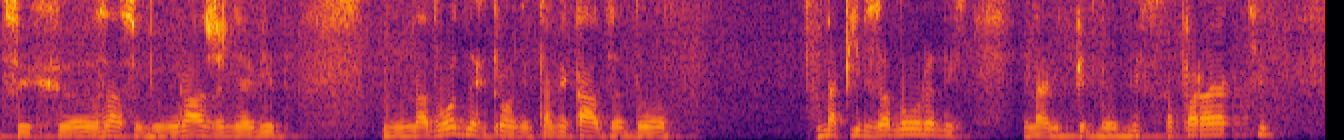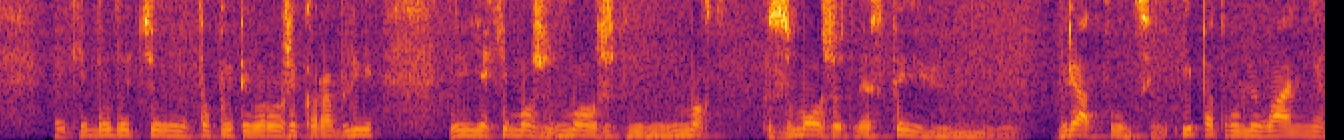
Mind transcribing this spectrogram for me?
цих засобів ураження від надводних дронів камікадзе до напівзанурених і навіть підводних апаратів, які будуть топити ворожі кораблі, які мож, мож, мож, зможуть нести ряд функцій і патрулювання,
